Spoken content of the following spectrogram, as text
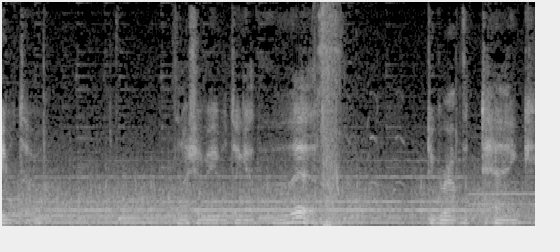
able to. Then I should be able to get this to grab the tank.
